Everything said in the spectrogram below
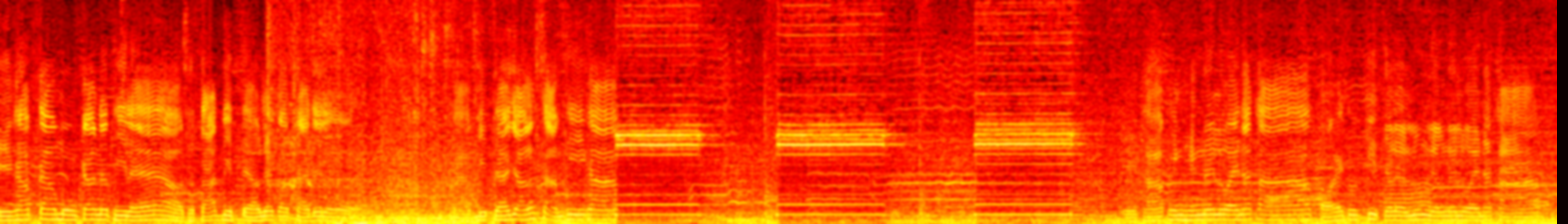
เคครับ9โมง9นาทีแล้ว สตาร์ทบีบแต่เรียกเอาใช้ได้เลยครับบีบแต่ยาวทั้งสามทีครับ โอเคครับเฮงๆรวยๆนะครับ ขอให้ธุรกิจเจริญรุ่งเรืองรวยๆนะครับ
